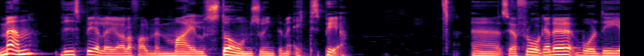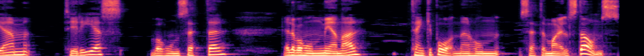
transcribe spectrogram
Men vi spelar ju i alla fall med milestones och inte med XP. Ehm, så jag frågade vår DM, Therese, vad hon sätter, eller vad hon menar, tänker på när hon sätter milestones.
